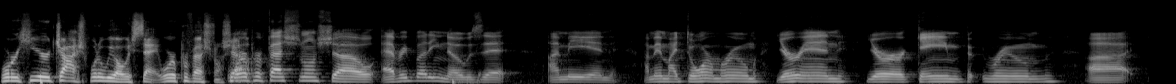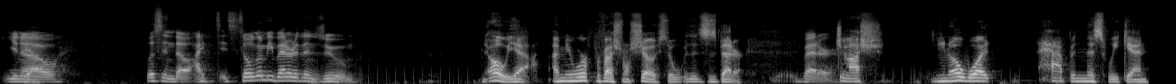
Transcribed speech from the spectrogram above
we're here josh what do we always say we're a professional show We're a professional show. Everybody knows it. I mean, I'm in my dorm room. You're in your game room. Uh, you know, listen though, I, it's still gonna be better than Zoom. oh yeah i mean we're a professional show so this is better Better. josh you know what happened this weekend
